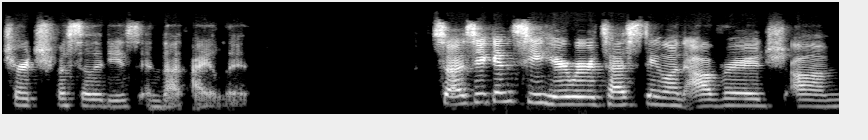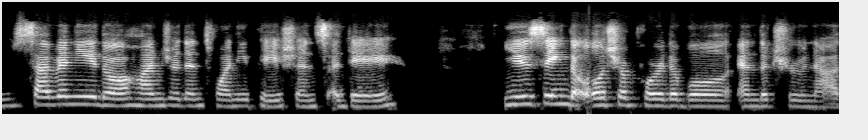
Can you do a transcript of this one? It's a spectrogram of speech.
church facilities in that islet. So as you can see here, we're testing on average um, 70 to 120 patients a day using the ultra portable and the Truenat.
